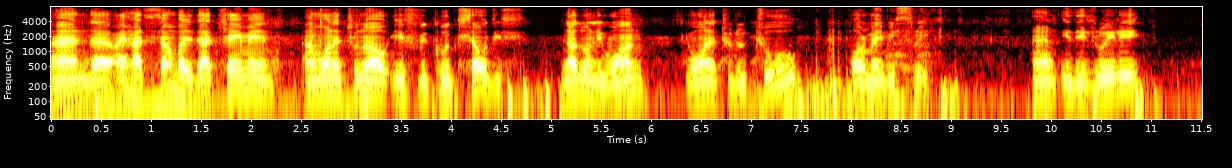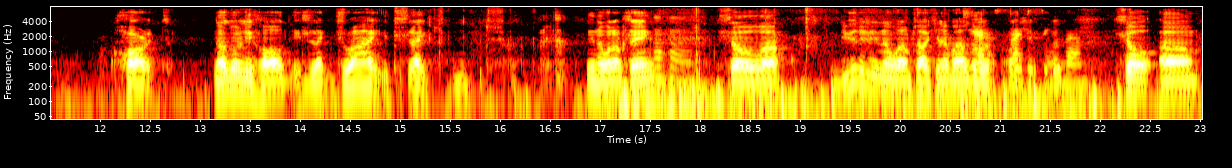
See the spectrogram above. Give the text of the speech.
and uh, i had somebody that came in and wanted to know if we could sell this not only one he wanted to do two or maybe three and it is really hard not only hard it's like dry it's like you know what i'm saying Mhm. so uh, do you really know what i'm talking about or- Yes, I've seen good. them. So, um,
